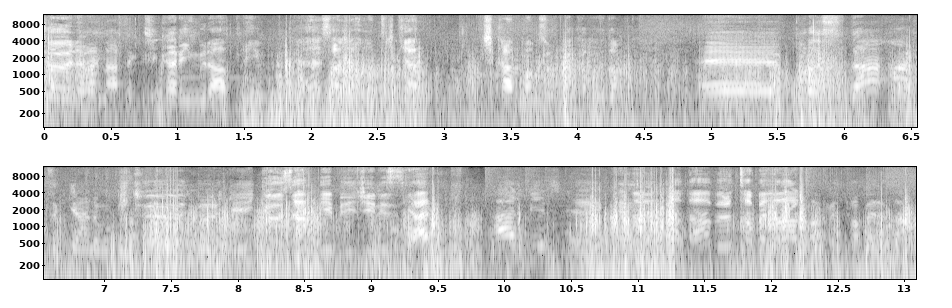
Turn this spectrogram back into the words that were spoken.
Şöyle ben artık çıkarayım bir rahatlayayım. Ee, sadece anlatırken çıkarmak zorunda kalıyordum. Ee, burası da artık yani bu bütün bölgeyi gözlemleyebileceğiniz yer. Her bir e, kenarında da böyle tabelalar var ve tabelalar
